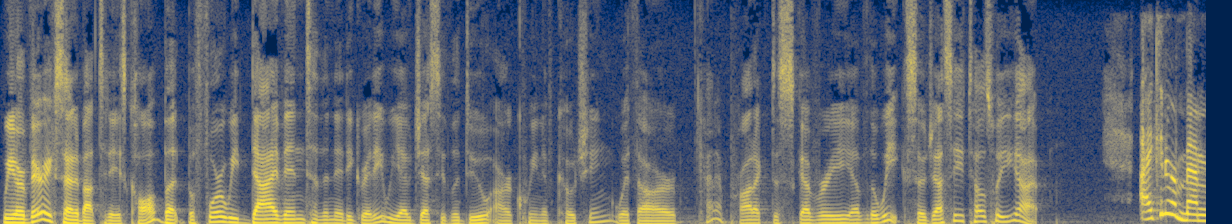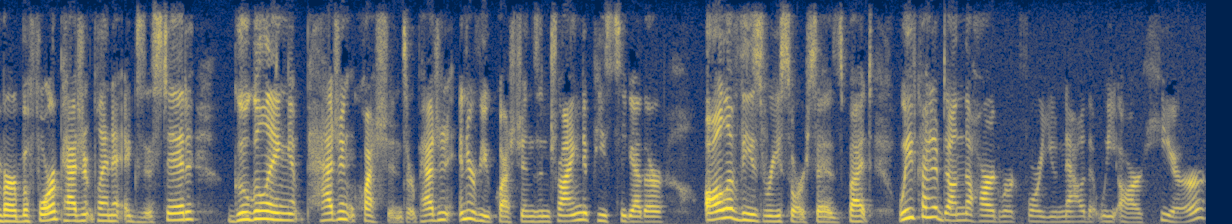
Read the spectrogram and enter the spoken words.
We are very excited about today's call, but before we dive into the nitty gritty, we have Jessie Ledoux, our queen of coaching, with our kind of product discovery of the week. So, Jessie, tell us what you got. I can remember before Pageant Planet existed, Googling pageant questions or pageant interview questions and trying to piece together all of these resources, but we've kind of done the hard work for you now that we are here.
